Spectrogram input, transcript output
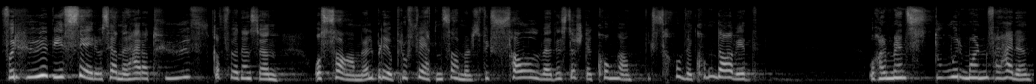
For hun, Vi ser jo senere her at hun skal føde en sønn. Og Samuel ble jo profeten Samuel som fikk salve de største kongene. Fikk salve kong David. Og han ble en stor mann for Herren.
